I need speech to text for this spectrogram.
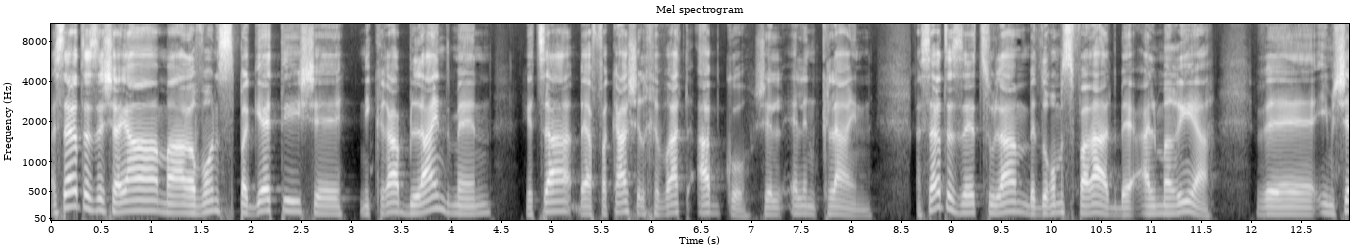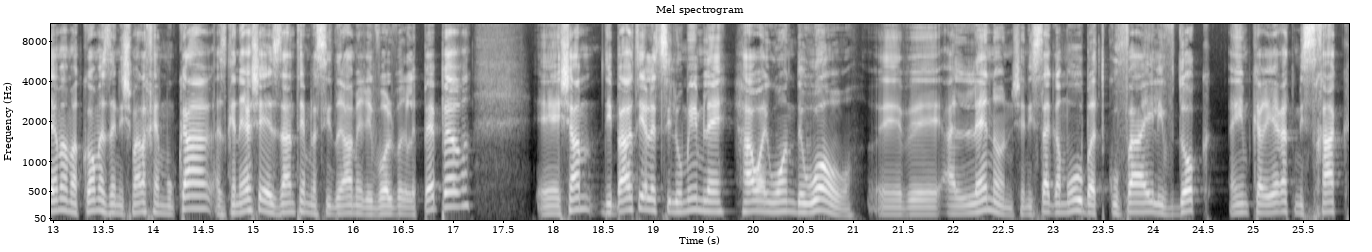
הסרט הזה שהיה מערבון ספגטי שנקרא בליינדמן, יצא בהפקה של חברת אבקו של אלן קליין. הסרט הזה צולם בדרום ספרד, באלמריה, ואם שם המקום הזה נשמע לכם מוכר, אז כנראה שהאזנתם לסדרה מריבולבר לפפר. אה, שם דיברתי על הצילומים ל-How I Won the War, אה, ועל לנון, שניסה גם הוא בתקופה ההיא לבדוק האם קריירת משחק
